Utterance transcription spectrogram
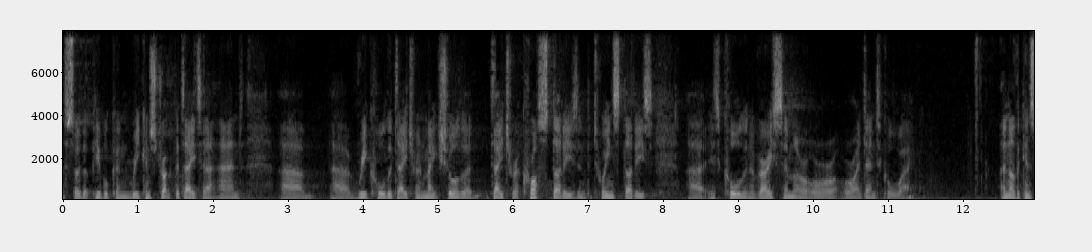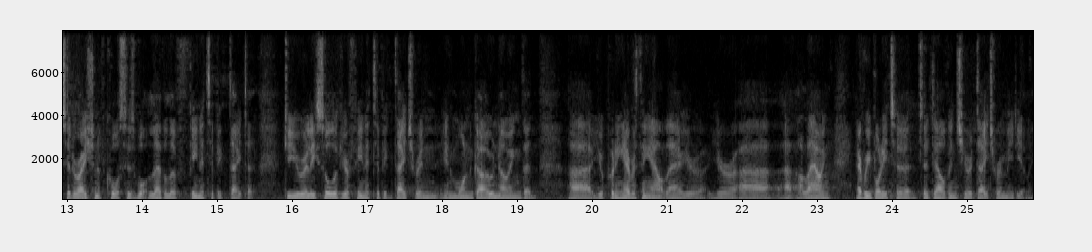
so that people can reconstruct the data and uh, uh, recall the data and make sure that data across studies and between studies uh, is called in a very similar or, or identical way. Another consideration, of course, is what level of phenotypic data. Do you release all of your phenotypic data in, in one go, knowing that uh, you're putting everything out there, you're, you're uh, uh allowing everybody to, to delve into your data immediately?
